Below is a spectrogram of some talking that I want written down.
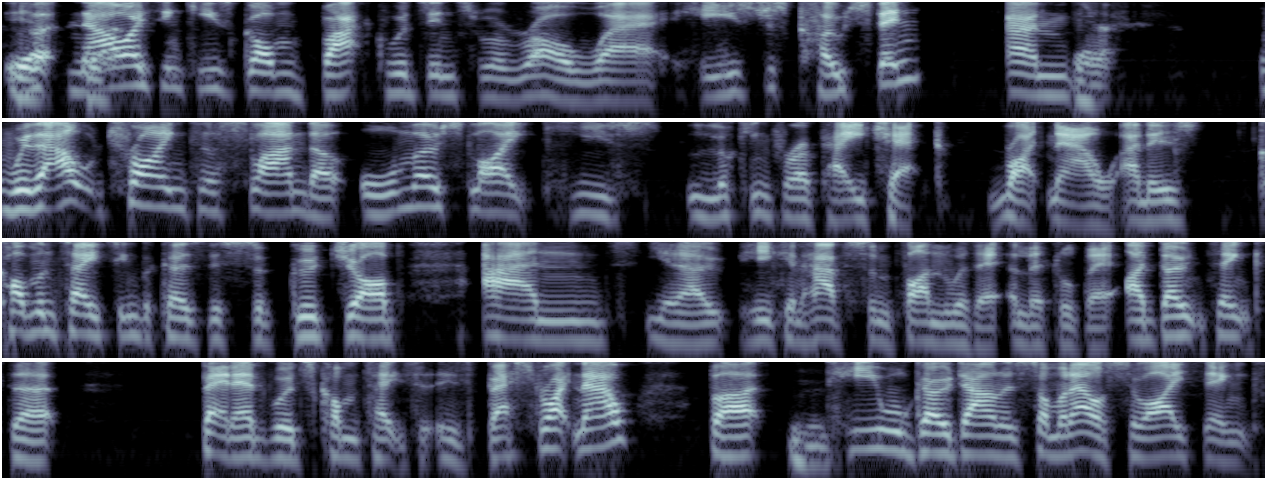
Yeah, but now yeah. I think he's gone backwards into a role where he's just coasting and yeah. Without trying to slander, almost like he's looking for a paycheck right now and is commentating because this is a good job and you know he can have some fun with it a little bit. I don't think that Ben Edwards commentates at his best right now, but mm-hmm. he will go down as someone else who I think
